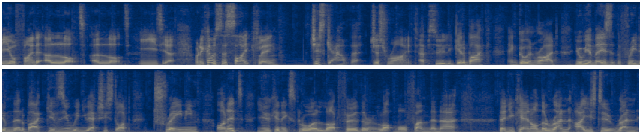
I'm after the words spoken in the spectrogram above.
you'll find it a lot, a lot easier. When it comes to cycling, just get out there, just ride. Absolutely. Get a bike and go and ride. You'll be amazed at the freedom that a bike gives you when you actually start training on it. You can explore a lot further and a lot more fun than. Uh, than you can on the run. I used to run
